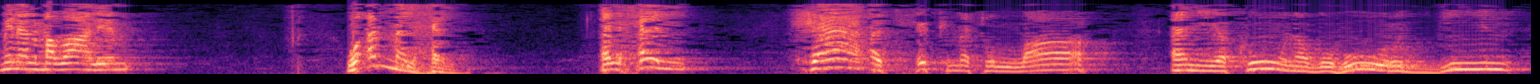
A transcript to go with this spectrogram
من المظالم. وأما الحل الحل شاءت حكمة الله أن يكون ظهور الدين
